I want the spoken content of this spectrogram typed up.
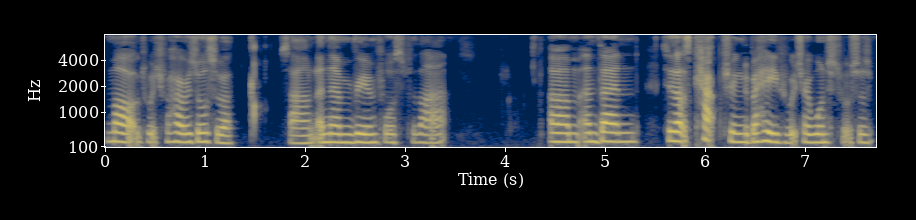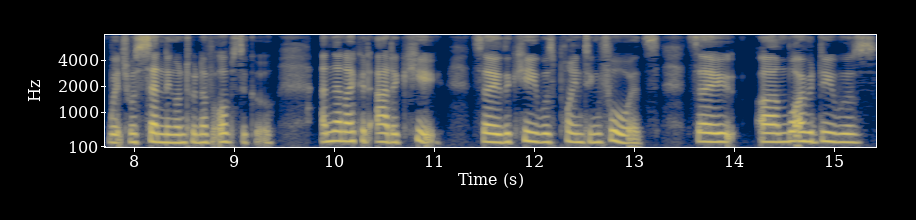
marked, which for her is also a sound, and then reinforced for that. Um, and then so that's capturing the behavior which I wanted, which was which was sending onto another obstacle, and then I could add a cue. So the cue was pointing forwards. So um, what I would do was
